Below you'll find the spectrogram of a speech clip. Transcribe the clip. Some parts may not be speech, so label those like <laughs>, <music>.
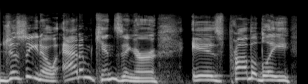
just so you know, Adam Kinzinger is probably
